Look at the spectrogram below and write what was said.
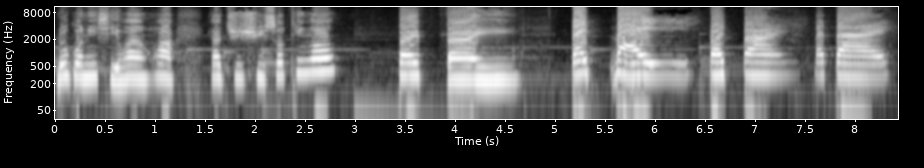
如果你喜欢的话，要继续收听哦。拜拜，拜拜，拜拜。拜拜。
